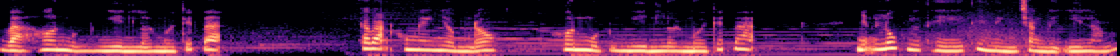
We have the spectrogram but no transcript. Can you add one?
và hơn 1.000 lời mời kết bạn. Các bạn không nghe nhầm đâu, hơn 1.000 lời mời kết bạn. Những lúc như thế thì mình chẳng để ý lắm,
